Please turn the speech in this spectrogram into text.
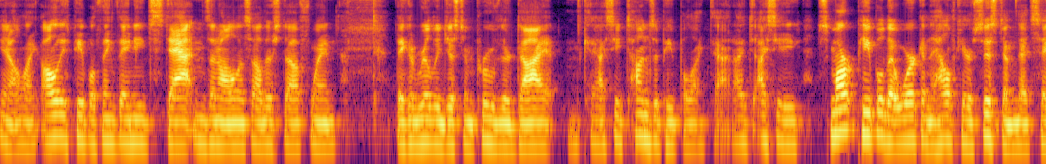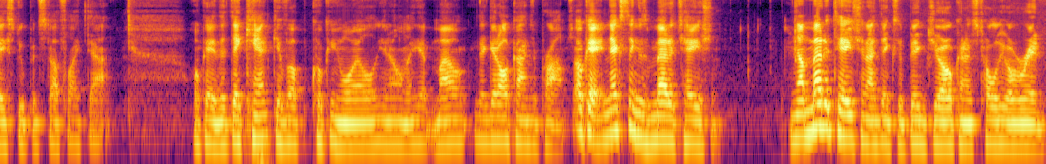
You know, like all these people think they need statins and all this other stuff when they could really just improve their diet. Okay, I see tons of people like that. I, I see smart people that work in the healthcare system that say stupid stuff like that. Okay, that they can't give up cooking oil, you know, and they get mild, they get all kinds of problems. Okay, next thing is meditation. Now, meditation, I think, is a big joke and it's totally overrated.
